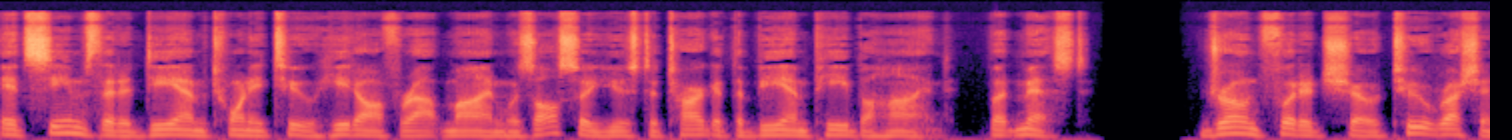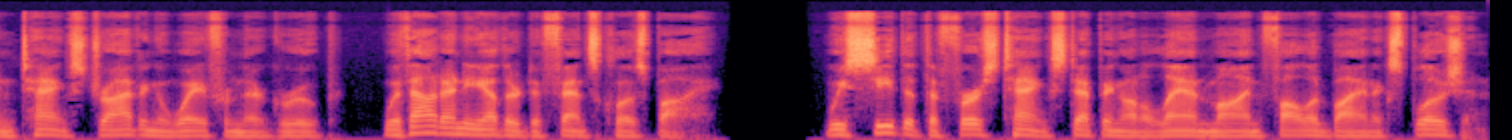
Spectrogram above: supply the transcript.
It seems that a DM 22 heat off route mine was also used to target the BMP behind, but missed. Drone footage show two Russian tanks driving away from their group, without any other defense close by. We see that the first tank stepping on a landmine followed by an explosion,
